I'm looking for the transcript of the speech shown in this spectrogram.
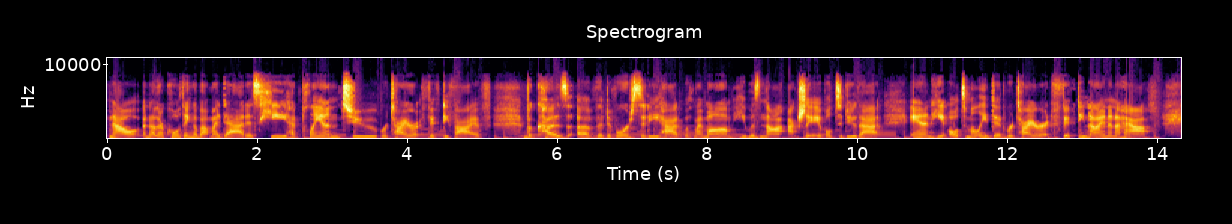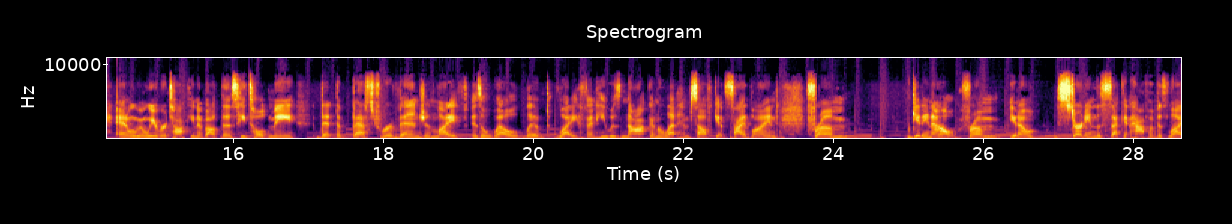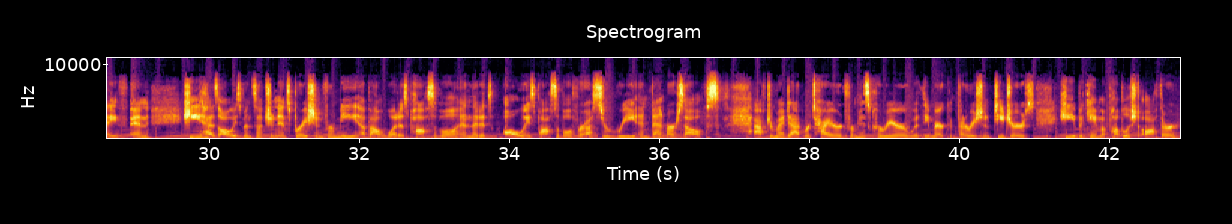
Now, another cool thing about my dad is he had planned to retire at 55. Because of the divorce that he had with my mom, he was not actually able to do that. And he ultimately did retire at 59 and a half. And when we were talking about this, he told me that the best revenge in life is a well lived life. And he was not going to let himself get sidelined from getting out from, you know, starting the second half of his life. And he has always been such an inspiration for me about what is possible and that it's always possible for us to reinvent ourselves. After my dad retired from his career with the American Federation of Teachers, he became a published author.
